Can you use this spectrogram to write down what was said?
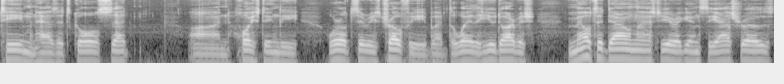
team and has its goals set on hoisting the World Series trophy. But the way that Yu Darvish melted down last year against the Astros,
